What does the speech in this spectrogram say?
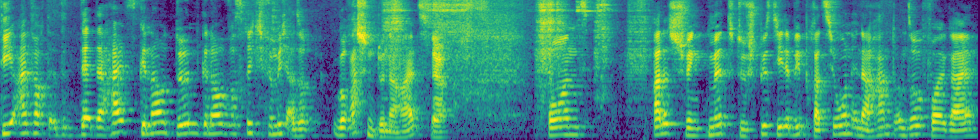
die einfach, der, der Hals genau dünn, genau was richtig für mich, also überraschend dünner Hals. Ja. Und alles schwingt mit, du spürst jede Vibration in der Hand und so, voll geil.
